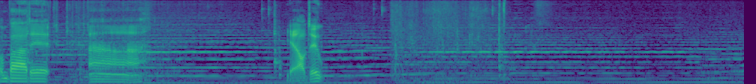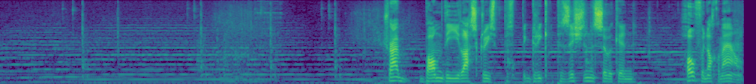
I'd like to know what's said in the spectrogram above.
Lombard it. Uh, yeah, I'll do. Try and bomb the last Greek, Greek positions so we can hopefully knock them out.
